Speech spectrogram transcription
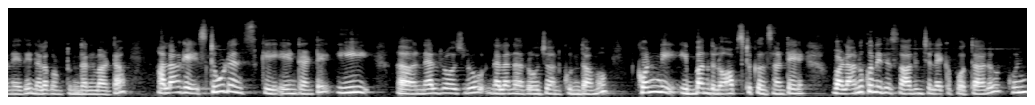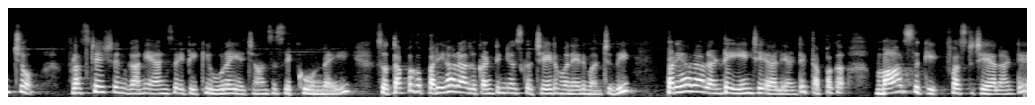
అనేది నెలకొంటుందన్నమాట. అలాగే స్టూడెంట్స్కి ఏంటంటే ఈ నెల రోజులు నెలన్నర రోజు అనుకుందాము. కొన్ని ఇబ్బందులు ఆబ్స్టికల్స్ అంటే వాళ్ళు అనుకునేది సాధించలేకపోతారు. కొంచెం ఫ్రస్ట్రేషన్ కానీ యాంగ్జైటీకి ఊరయ్యే ఛాన్సెస్ ఎక్కువ ఉన్నాయి. సో తప్పక పరిహారాలు కంటిన్యూస్గా చేయడం అనేది మంచిది. పరిహారాలు అంటే ఏం చేయాలి అంటే తప్పక మార్స్కి ఫస్ట్ చేయాలంటే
